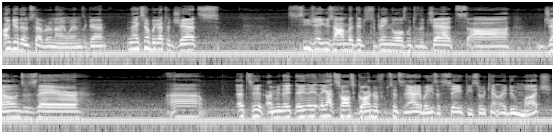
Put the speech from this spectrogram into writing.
I'll give them seven to nine wins. Okay. Next up, we got the Jets. CJ Uzomah ditched the Bengals, went to the Jets. Uh, Jones is there. Uh, that's it. I mean, they, they, they got Sauce Gardner from Cincinnati, but he's a safety, so we can't really do much.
